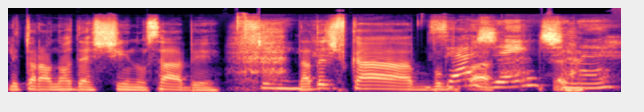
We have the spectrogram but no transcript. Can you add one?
litoral nordestino, sabe? Sim. Nada de ficar. Ser a gente, é. né?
